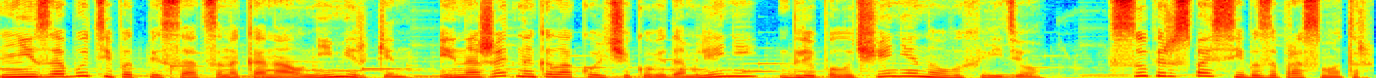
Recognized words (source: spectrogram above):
Не забудьте подписаться на канал Немиркин и нажать на колокольчик уведомлений для получения новых видео. Супер спасибо за просмотр!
